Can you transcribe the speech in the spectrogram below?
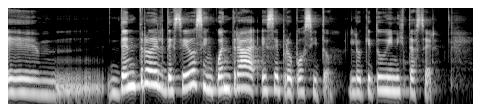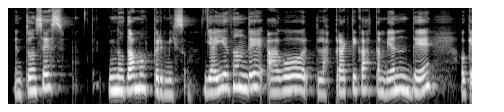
Em, dentro del deseo se encuentra ese propósito, lo que tú viniste a hacer. Entonces nos damos permiso. Y ahí es donde hago las prácticas también de, ok,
